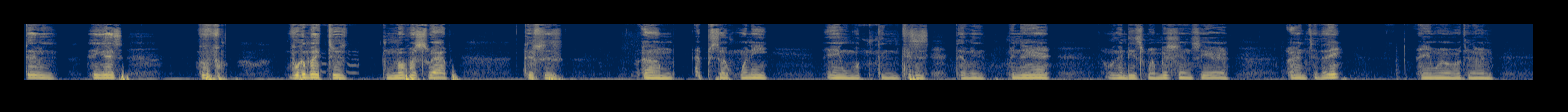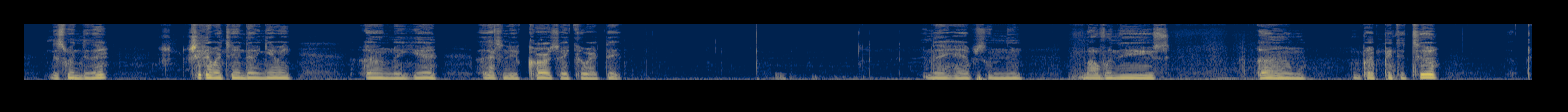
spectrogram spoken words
Devin, hey guys, welcome back to Marvel Snap. This is um episode 20, and this is Devin Pender here. We're gonna do some more missions here on today, and we're working on this one today. Check out my team, Devin Gaming. Um, yeah, I got some new cards I could write that. And they have some new Marvel news, um, Black Panther 2,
